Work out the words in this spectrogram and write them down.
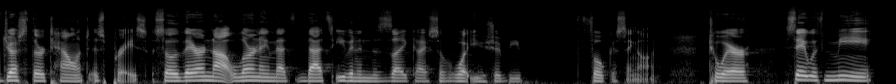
just their talent is praised so they're not learning that that's even in the zeitgeist of what you should be focusing on to where say with me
